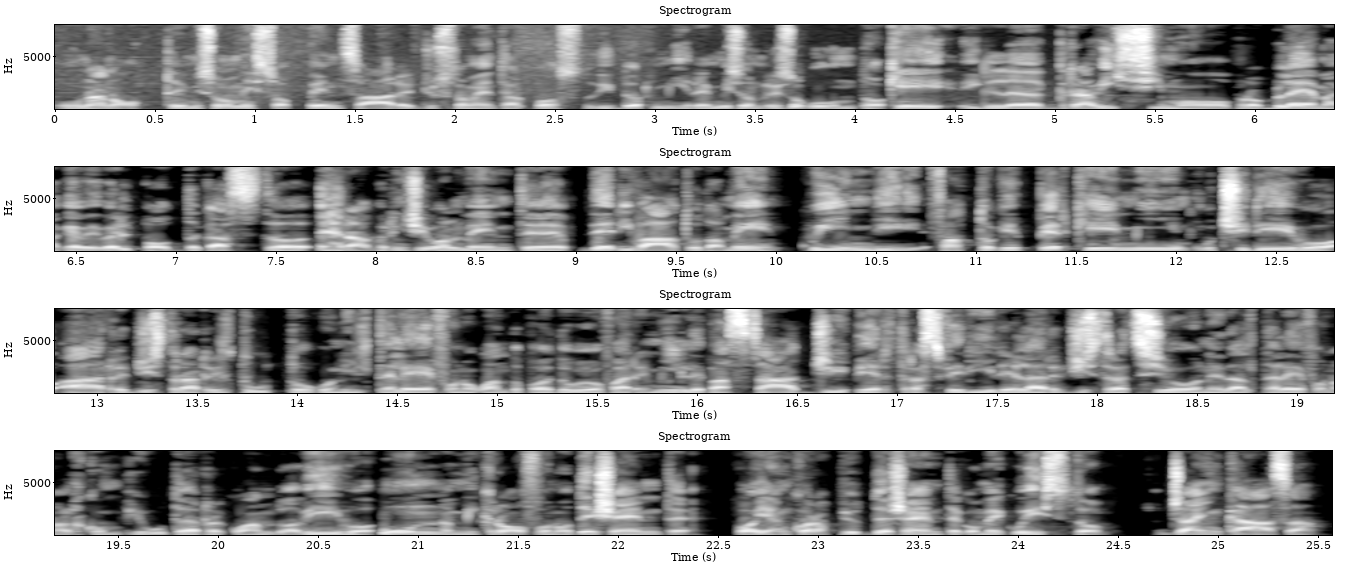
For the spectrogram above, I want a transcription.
una notte, mi sono messo a pensare, giustamente al posto di dormire, mi sono reso conto che il gravissimo problema che aveva il podcast era principalmente derivato da me. Quindi, fatto che perché mi uccidevo a registrare il tutto con il telefono quando poi dovevo fare mille passaggi per trasferire la registrazione dal telefono al computer quando avevo un microfono decente, poi ancora più decente come questo, già in casa,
